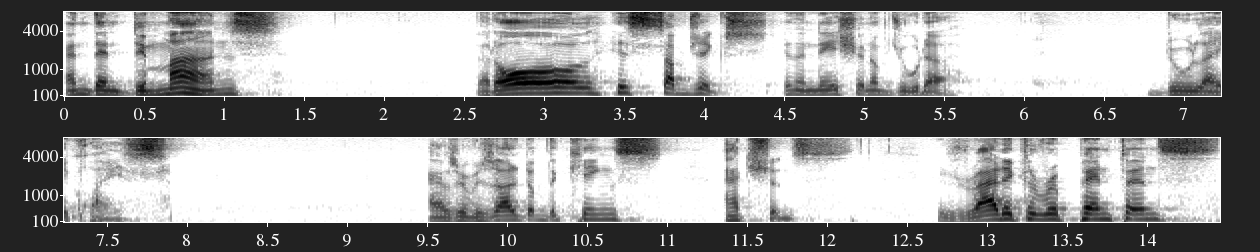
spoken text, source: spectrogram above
and then demands that all his subjects in the nation of Judah do likewise. As a result of the king's actions, his radical repentance,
